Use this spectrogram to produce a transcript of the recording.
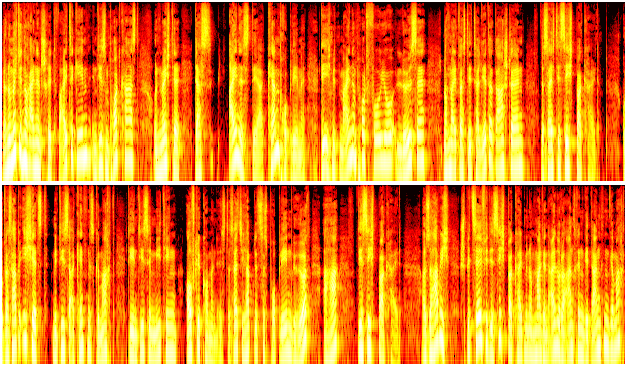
Ja, nun möchte ich noch einen Schritt weitergehen in diesem Podcast und möchte das eines der Kernprobleme, die ich mit meinem Portfolio löse, nochmal etwas detaillierter darstellen. Das heißt die Sichtbarkeit. Gut, was habe ich jetzt mit dieser Erkenntnis gemacht, die in diesem Meeting aufgekommen ist? Das heißt, ich habe jetzt das Problem gehört, aha, die Sichtbarkeit. Also habe ich speziell für die Sichtbarkeit mir nochmal den ein oder anderen Gedanken gemacht,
